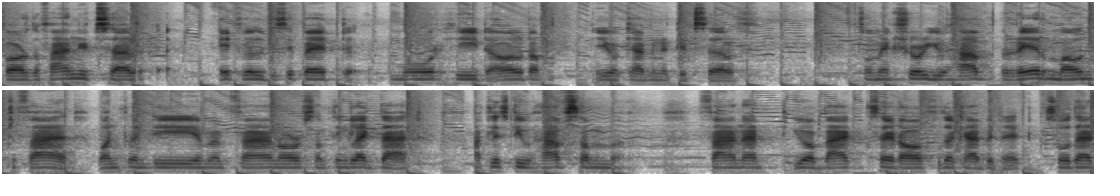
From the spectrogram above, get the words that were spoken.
for the fan itself it will dissipate more heat out of your cabinet itself. So make sure you have rear mount fan 120 mm fan or something like that. At least you have some fan at your back side of the cabinet so that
